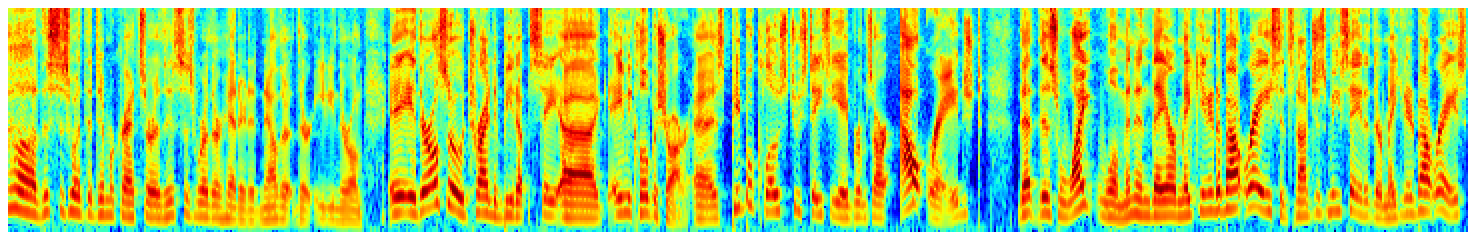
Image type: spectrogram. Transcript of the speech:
oh, this is what the Democrats are. This is where they're headed, and now they're they're eating their own. Eh, they're also trying to beat up state uh, Amy Klobuchar, as people close to Stacey Abrams are outraged that this white woman, and they are making it about race. It's not just me saying it; they're making it about race.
